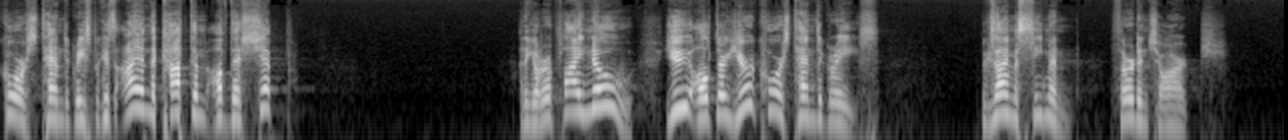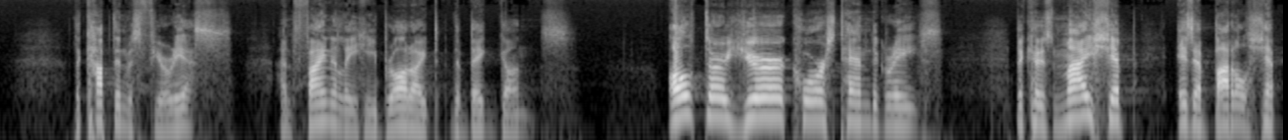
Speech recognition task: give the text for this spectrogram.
course 10 degrees because I am the captain of this ship. And he got a reply, No, you alter your course 10 degrees because I am a seaman, third in charge. The captain was furious. And finally, he brought out the big guns. Alter your course 10 degrees because my ship is a battleship.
